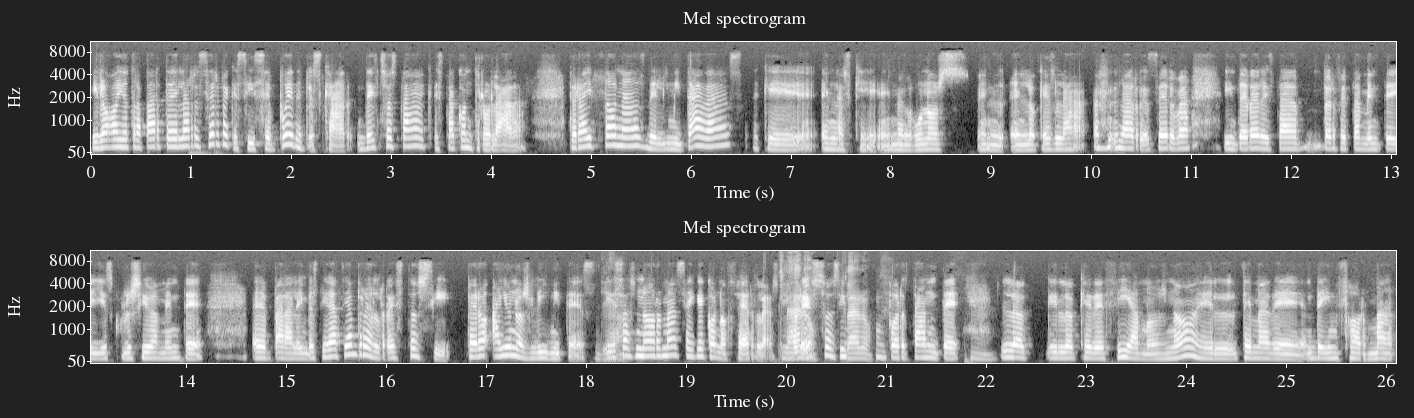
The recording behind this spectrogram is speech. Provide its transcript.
Y luego hay otra parte de la reserva que sí se puede pescar. De hecho, está, está controlada. Pero hay zonas delimitadas que, en las que en algunos, en, lo que es la, la, reserva integral está perfectamente y exclusivamente eh, para la investigación, pero el resto sí. Pero hay unos límites y esas normas hay que conocerlas. Por eso es importante mm. lo, lo que decíamos, ¿no? El tema de, informar.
